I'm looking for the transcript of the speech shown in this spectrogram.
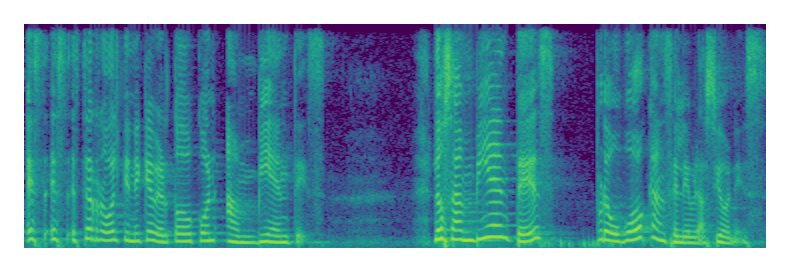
este rol tiene que ver todo con ambientes. Los ambientes provocan celebraciones.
